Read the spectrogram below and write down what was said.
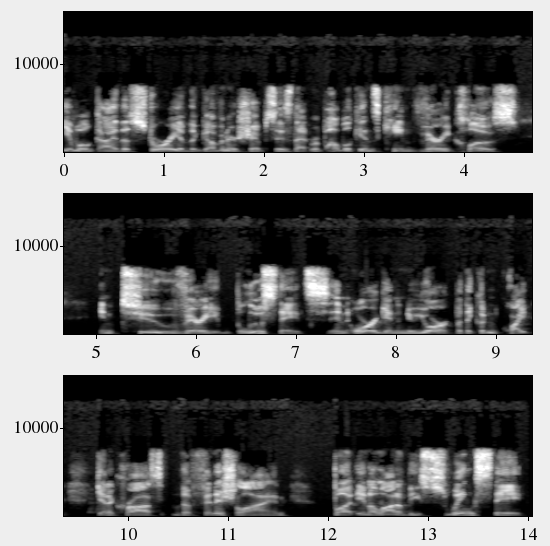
Yeah, well, Guy, the story of the governorships is that Republicans came very close in two very blue states in Oregon and New York, but they couldn't quite get across the finish line. But in a lot of these swing state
